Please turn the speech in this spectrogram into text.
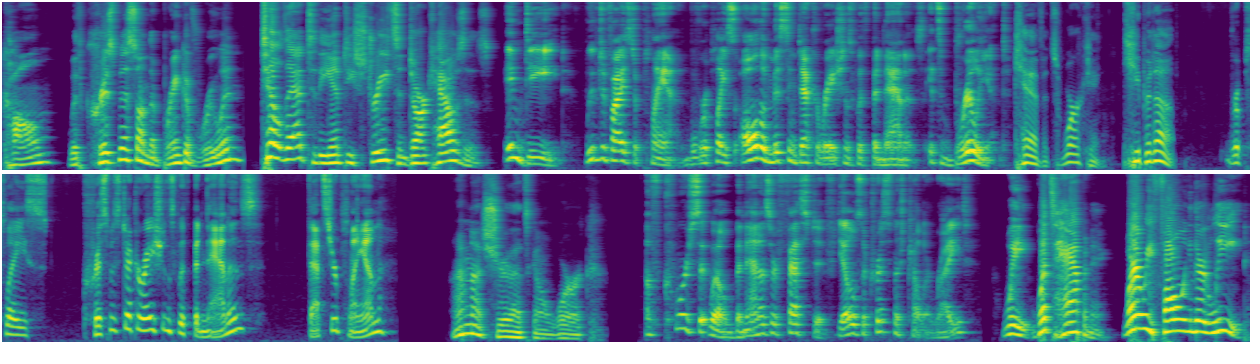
Calm? With Christmas on the brink of ruin? Tell that to the empty streets and dark houses. Indeed. We've devised a plan. We'll replace all the missing decorations with bananas. It's brilliant. Kev, it's working. Keep it up. Replace Christmas decorations with bananas? That's your plan? I'm not sure that's gonna work. Of course it will. Bananas are festive. Yellow's a Christmas color, right? Wait, what's happening? Why are we following their lead?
